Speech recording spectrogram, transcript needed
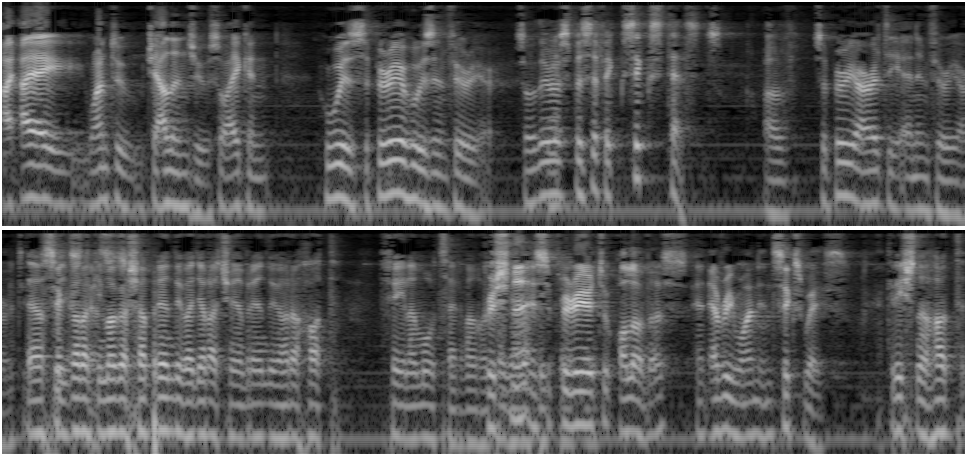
I, I want to challenge you so I can. Who is superior? Who is inferior? So there are specific six tests of superiority and inferiority. De az, hogy valaki tests. magasabb rendű vagy alacsonyabb rendű, arra hat féle módszer van, hogy Krishna is superior to all of us and everyone in six ways. Krishna hat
